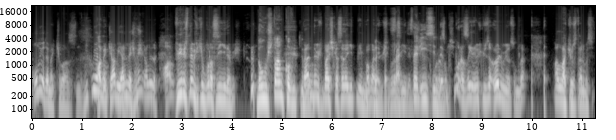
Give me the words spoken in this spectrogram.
Oluyor demek ki bazısında. Gitmiyor Abi, demek ki abi yerleşmiş kalıyor. Abi, Virüs demiş ki burası iyi demiş. Doğuştan Covid'li Ben bu. demiş başkasına gitmeyeyim baba demiş. Burası Sen- iyi demiş. sen ya. iyisin burası, demiş. Burası iyi demiş. Güzel ölmüyorsun da. Allah göstermesin.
